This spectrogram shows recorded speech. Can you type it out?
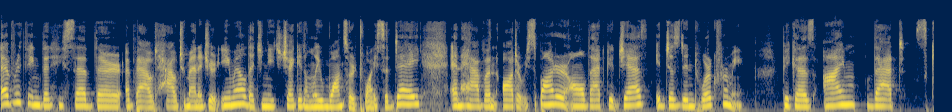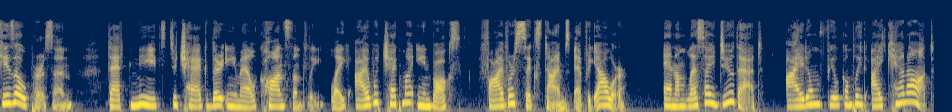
everything that he said there about how to manage your email, that you need to check it only once or twice a day and have an autoresponder and all that good jazz, it just didn't work for me. because I'm that schizo person that needs to check their email constantly. Like I would check my inbox five or six times every hour. And unless I do that, I don't feel complete. I cannot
